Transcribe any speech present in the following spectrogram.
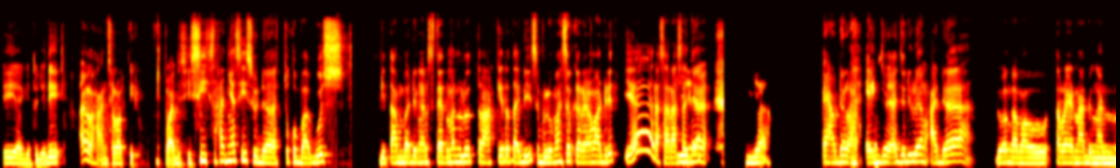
iya gitu. Jadi ayolah Ancelotti. Itu aja sih. Sisanya sih sudah cukup bagus. Ditambah dengan statement lu terakhir tadi sebelum masuk ke Real Madrid ya rasa rasanya iya, iya. ya udahlah enjoy aja dulu yang ada. Gue nggak mau terlena dengan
